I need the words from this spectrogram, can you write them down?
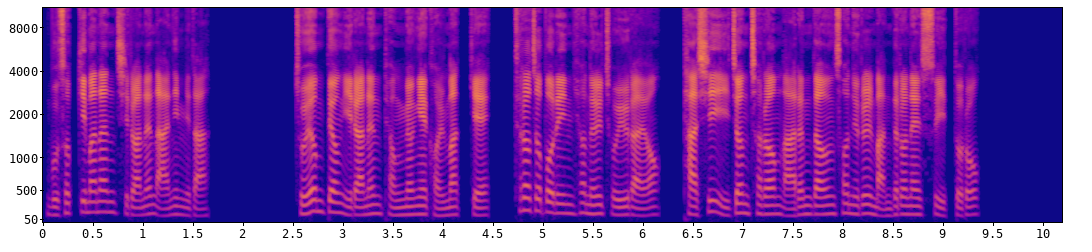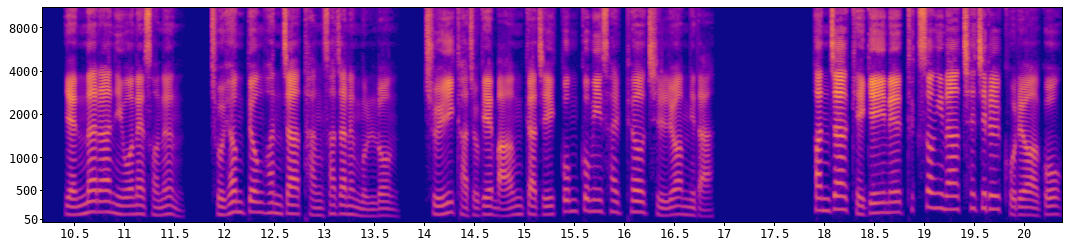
무섭기만 한 질환은 아닙니다. 조현병이라는 병명에 걸맞게 틀어져 버린 현을 조율하여 다시 이전처럼 아름다운 선율을 만들어낼 수 있도록 옛날 한 의원에서는 조현병 환자 당사자는 물론 주위 가족의 마음까지 꼼꼼히 살펴 진료합니다. 환자 개개인의 특성이나 체질을 고려하고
